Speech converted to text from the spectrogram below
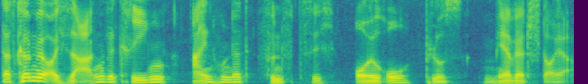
Das können wir euch sagen. Wir kriegen 150 Euro plus Mehrwertsteuer.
